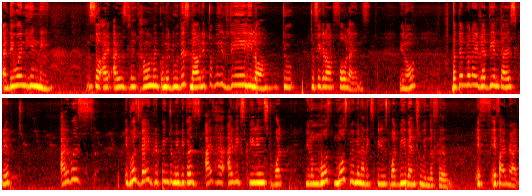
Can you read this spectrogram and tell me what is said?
and they were in Hindi. So I, I was like, how am I going to do this now? And it took me really long to, to figure out four lines, you know. But then when I read the entire script, I was, it was very gripping to me because I've, I've experienced what, you know, most, most women have experienced what we went through in the film, if, if I'm right.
